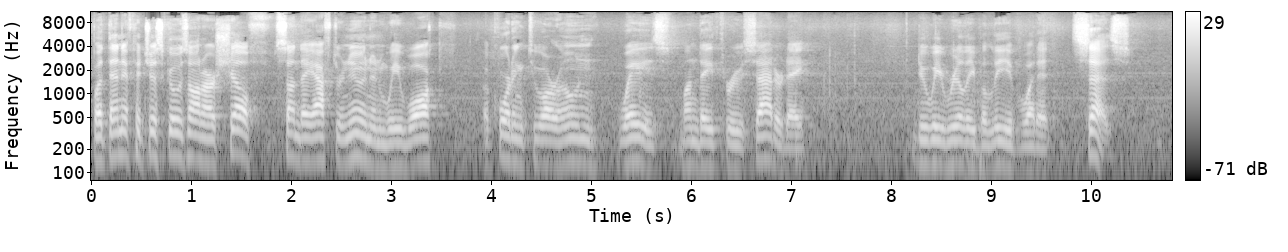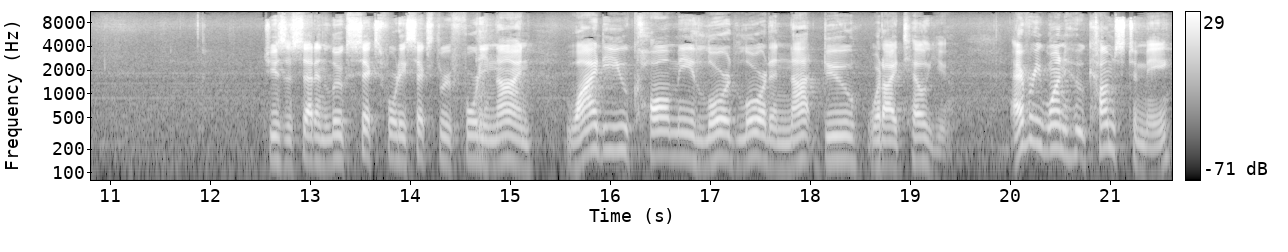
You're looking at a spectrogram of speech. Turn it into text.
But then if it just goes on our shelf Sunday afternoon and we walk according to our own ways Monday through Saturday, do we really believe what it says? Jesus said in Luke 6 46 through 49, Why do you call me Lord, Lord, and not do what I tell you? Everyone who comes to me,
